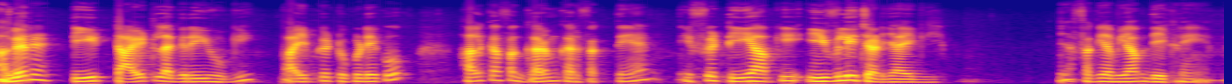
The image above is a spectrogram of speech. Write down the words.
अगर टी टाइट लग रही होगी पाइप के टुकड़े को हल्का सा गर्म कर सकते हैं, इससे टी आपकी ईवली चढ़ जाएगी। जैसा कि अभी आप देख रहे हैं।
